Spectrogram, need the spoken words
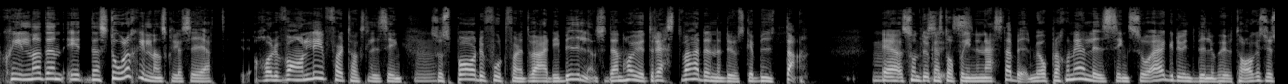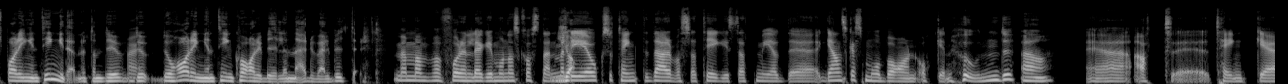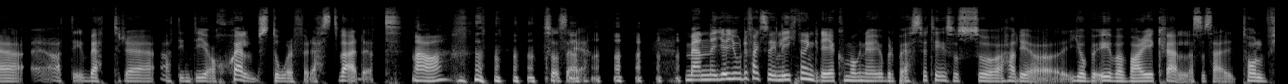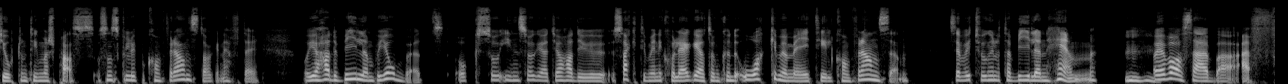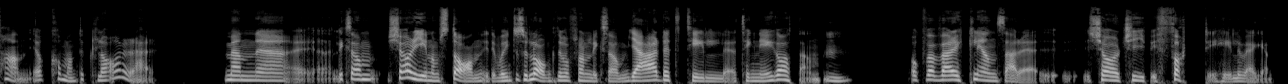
Skillnaden, den stora skillnaden skulle jag säga är att har du vanlig företagsleasing Mm. så spar du fortfarande ett värde i bilen, så den har ju ett restvärde när du ska byta. Eh, som du kan Mm, precis. stoppa in i nästa bil. Med operationell leasing så äger du inte bilen överhuvudtaget så du sparar ingenting i den utan du, du, du har ingenting kvar i bilen när du väl byter. Men man man får en lägre månadskostnad. Men Ja. det jag också tänkte där var strategiskt att med eh, ganska små barn och en hund Ja. Eh, att eh, tänka att det är bättre att inte jag själv står för restvärdet. Ja. så att säga. Men jag gjorde faktiskt en liknande grej. Jag kommer ihåg när jag jobbade på SVT så, så hade jag jobb över varje kväll, alltså så här 12-14 timmars pass. Och sen skulle vi på konferens dagen efter. Och jag hade bilen på jobbet och så insåg jag att jag hade ju sagt till mina kollegor att de kunde åka med mig till konferensen. Så jag var ju tvungen att ta bilen hem. Mhm. Och jag var så här bara, äh, fan, jag kommer inte klara det här. Men eh, liksom, kör genom stan, det var inte så långt, det var från liksom, Gärdet till eh, Tegnérgatan. Mm. Och var verkligen så här, eh, kör typ i 40 hela vägen.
